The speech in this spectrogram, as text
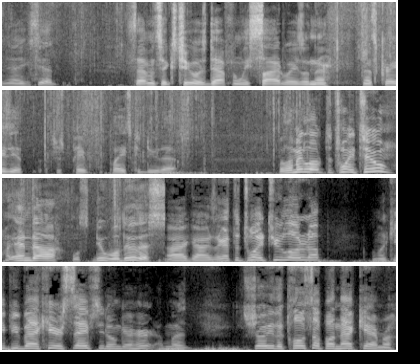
yeah, you can see that 762 is definitely sideways on there. That's crazy, just paper plates could do that. But let me load up the 22 and uh, we'll do we'll do this. All right, guys, I got the 22 loaded up. I'm gonna keep you back here safe so you don't get hurt. I'm gonna show you the close up on that camera.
